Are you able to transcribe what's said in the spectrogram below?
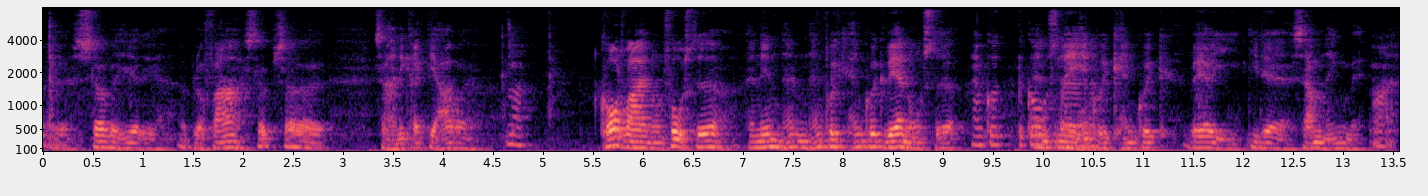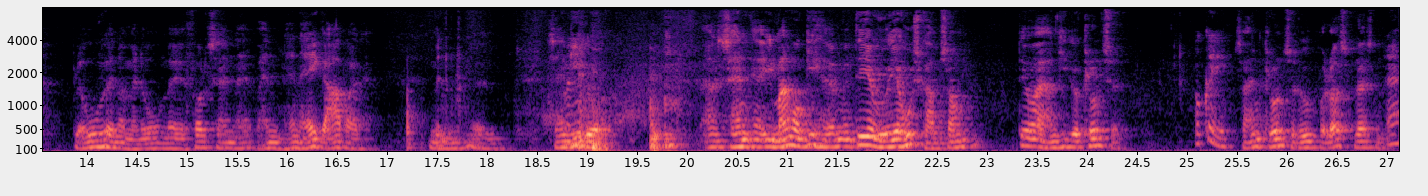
øh, så hvad her det, og blev far, så, så, så har han ikke rigtig arbejdet. Nå, Kort var nogle få steder. Han, endte, han, han, kunne ikke, han kunne ikke være nogen steder. han kunne ikke begå Han, sig. nej, han kunne, ikke, han kunne ikke være i de der sammenhænge med, Nej. blev uvenner med nogen, med folk, så han, han, han havde ikke arbejdet. Men, øh, så han gik jo, altså han, i mange år gik han, men det jeg, jeg husker ham som, det var, at han gik og klunse. Okay, Så han klunsede ude på lodspladsen. Ja.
